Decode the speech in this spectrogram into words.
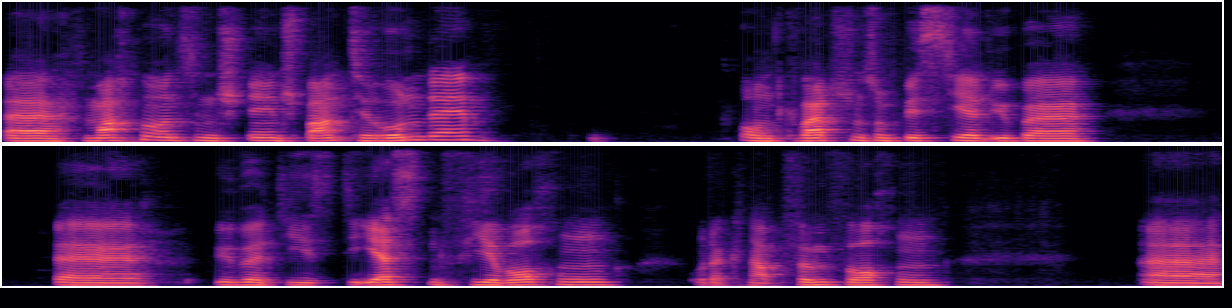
äh, machen wir uns eine entspannte Runde und quatschen so ein bisschen über, äh, über die, die ersten vier Wochen oder knapp fünf Wochen äh,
